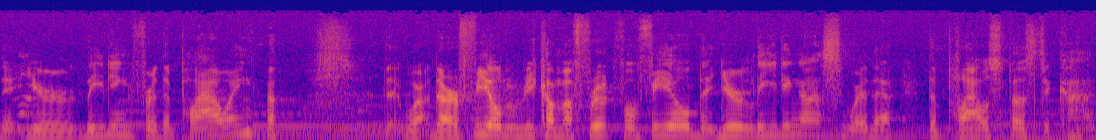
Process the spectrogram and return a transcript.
that you're leading for the plowing, that, our field will become a fruitful field, that you're leading us where the, the plow's supposed to cut.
